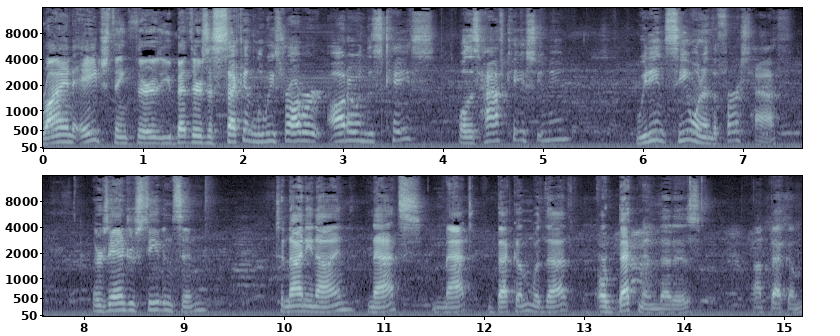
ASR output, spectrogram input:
Ryan H. think there. You bet there's a second Luis Robert auto in this case. Well, this half case, you mean? We didn't see one in the first half. There's Andrew Stevenson to 99. Nats. Matt Beckham with that. Or Beckman, that is. Not Beckham.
